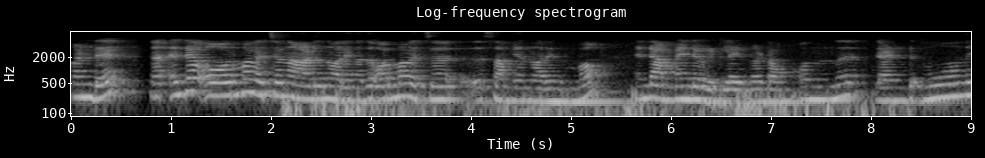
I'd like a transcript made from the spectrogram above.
പണ്ട് എന്റെ ഓർമ്മ വെച്ച നാട് എന്ന് പറയുന്നത് ഓർമ്മ വെച്ച സമയം എന്ന് പറയുമ്പോൾ എന്റെ അമ്മേന്റെ വീട്ടിലായിരുന്നു കേട്ടോ. ഒന്ന് രണ്ട് മൂന്ന്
